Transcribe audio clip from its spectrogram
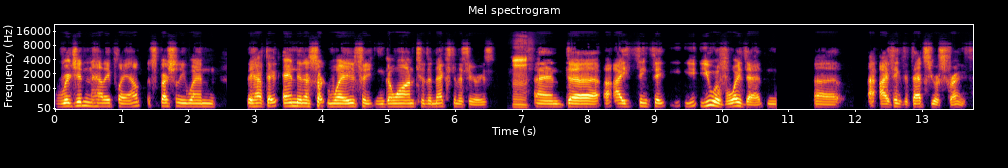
rigid in how they play out, especially when they have to end in a certain way so you can go on to the next in the series. Mm. And uh, I think that you, you avoid that. And, uh, I- I think that that's your strength.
